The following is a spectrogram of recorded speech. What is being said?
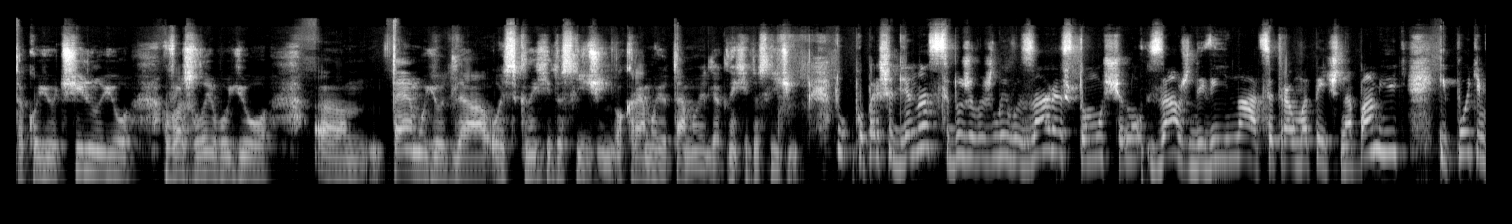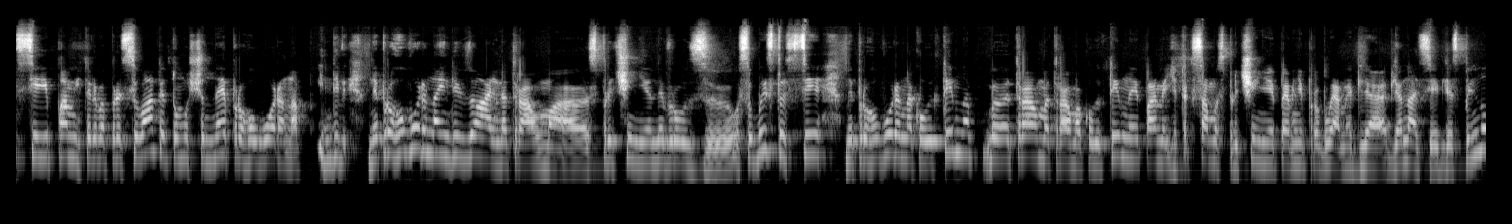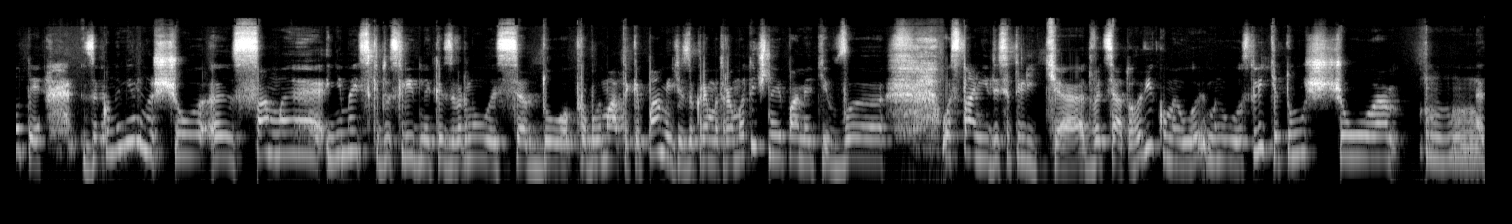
такою чільною, важливою е, темою для ось книг і досліджень, окремою темою для книг і досліджень? Ну, по-перше, для нас це дуже важливо зараз, тому що ну завжди війна це травматична пам'ять, і потім з цією пам'яттю треба працювати, тому що не проговорена не проговорена індивідуальна травма е, спричинює невроз особистості, не проговорена колективна е, травма, травма колективної пам'яті так само спричинює певні проблеми для, для нації, для спільноти. Закономірно, що е, саме німецькі дослідники звернулися до проблематики пам'яті, зокрема травматичної пам'яті, в останні десятиліття ХХ віку, минулого століття, тому що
